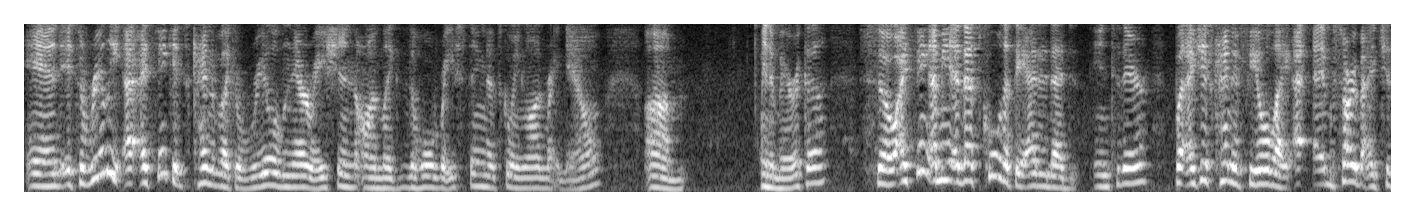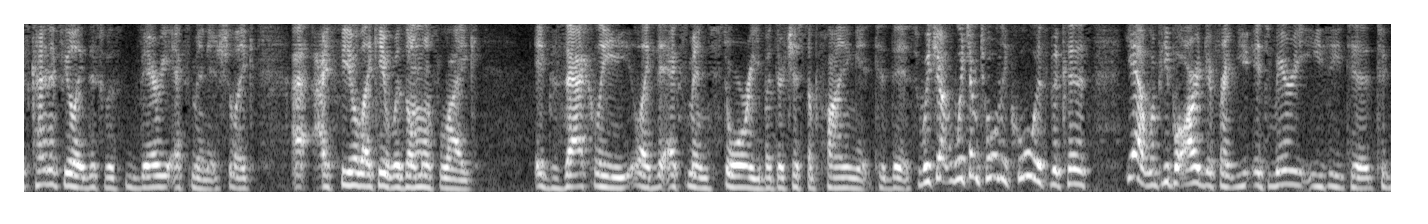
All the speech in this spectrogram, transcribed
and it's a really, I think it's kind of like a real narration on like the whole race thing that's going on right now um, in America. So I think, I mean, that's cool that they added that into there, but I just kind of feel like, I, am sorry, but I just kind of feel like this was very X-Men-ish. Like, I, I feel like it was almost like exactly like the X-Men story, but they're just applying it to this, which I'm, which I'm totally cool with because yeah, when people are different, it's very easy to to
